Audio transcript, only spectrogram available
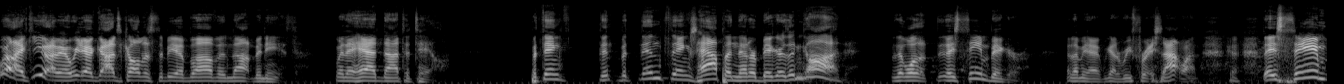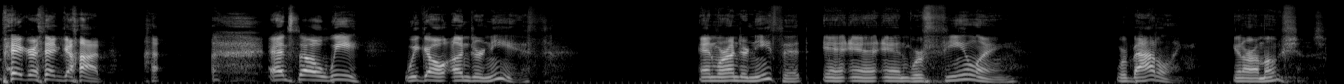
We're like you. I mean, we, uh, God's called us to be above and not beneath, with a head, not the tail. But then, but then things happen that are bigger than God. Well, they seem bigger. Let me, I've got to rephrase that one. They seem bigger than God. and so we, we go underneath, and we're underneath it, and, and, and we're feeling, we're battling in our emotions.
